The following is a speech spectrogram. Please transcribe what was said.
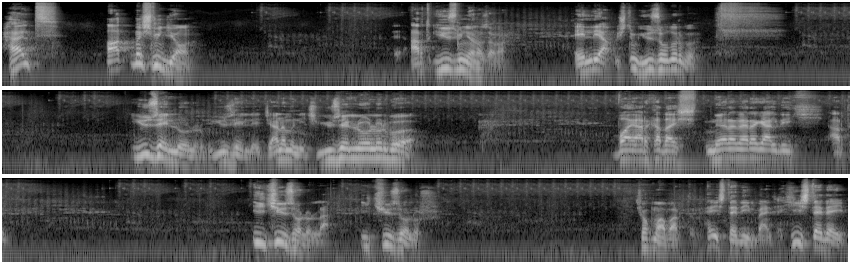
Health 60 milyon. E, Artık 100 milyon o zaman. 50 yapmıştım 100 olur bu. 150 olur bu 150 canımın içi 150 olur bu. Vay arkadaş nerelere geldik artık. 200 olur lan 200 olur. Çok mu abarttım? Hiç de değil bence. Hiç de değil.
